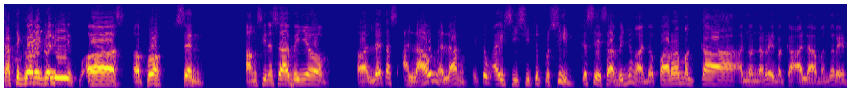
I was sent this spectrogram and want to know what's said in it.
Categorically, uh, uh, Prof. Sen, ang sinasabi nyo, uh, let us allow na lang itong ICC to proceed. Kasi sabi nyo nga, no, para magka, ano na rin, magkaalaman na rin.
